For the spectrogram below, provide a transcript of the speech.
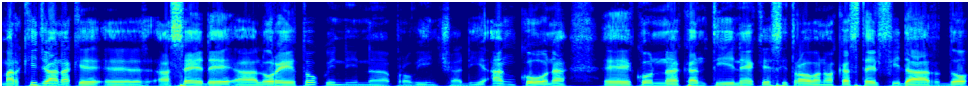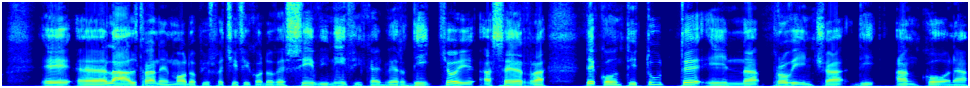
marchigiana che eh, ha sede a Loreto, quindi in provincia di Ancona, eh, con cantine che si trovano a Castelfidardo e eh, l'altra, nel modo più specifico, dove si vinifica il verdicchio, a Serra de Conti, tutte in provincia di Ancona.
